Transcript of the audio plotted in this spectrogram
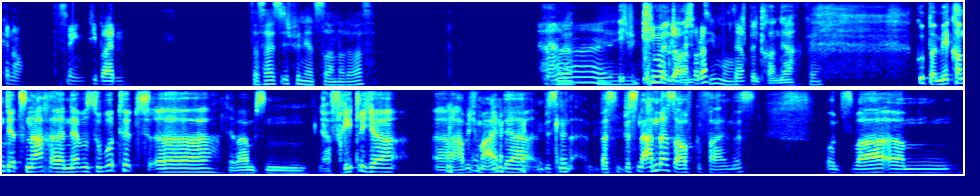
Genau, deswegen die beiden. Das heißt, ich bin jetzt dran, oder was? Ah, Oder- Ich- Timo, bin glaube ich, dran. oder? Timo. Ja. ich bin dran, ja. Okay. Gut, bei mir kommt jetzt nach äh, Nevin Subotic, äh, der war ein bisschen ja, friedlicher, äh, habe ich mal einen, der ein bisschen, was ein bisschen anders aufgefallen ist. Und zwar, ähm,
